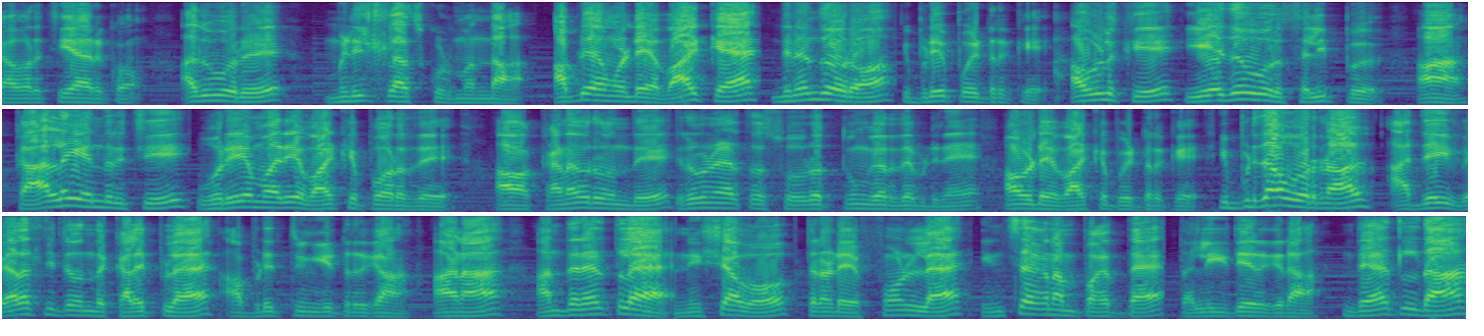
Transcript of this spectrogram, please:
கவர்ச்சியா இருக்கும். அது ஒரு மிடில் கிளாஸ் குடும்பம் தான் அப்படி அவங்களுடைய வாழ்க்கை தினந்தோறும் இப்படியே போயிட்டு இருக்கு அவளுக்கு ஏதோ ஒரு செழிப்பு. ஆ காலை எந்திரிச்சு ஒரே மாதிரியே வாழ்க்கை போறது. அவ கணவர் வந்து இரவு நேரத்தில் சோற தூங்குறது அப்படின்னு அவளுடைய வாழ்க்கை போயிட்டு இருக்கு இப்படிதான் ஒரு நாள் அஜய் வேலை செஞ்சுட்டு வந்த கலைப்புல அப்படியே தூங்கிட்டு இருக்கான். ஆனா அந்த நேரத்துல நிஷாவோ தன்னுடைய போன்ல இன்ஸ்டாகிராம் பக்கத்தை தள்ளிக்கிட்டே இருக்கிறா. இந்த நேரத்துல தான்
